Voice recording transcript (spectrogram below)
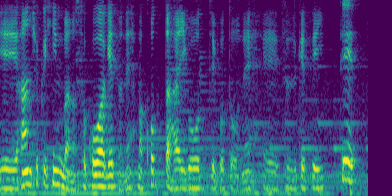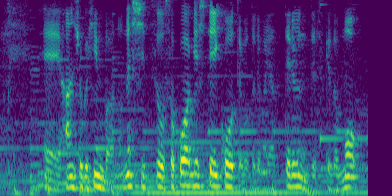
えー繁殖牝馬の底上げとね、まあ、凝った配合っていうことをね、えー続けていって、えー繁殖牝馬のね質を底上げしていこうということでまあやってるんですけども、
